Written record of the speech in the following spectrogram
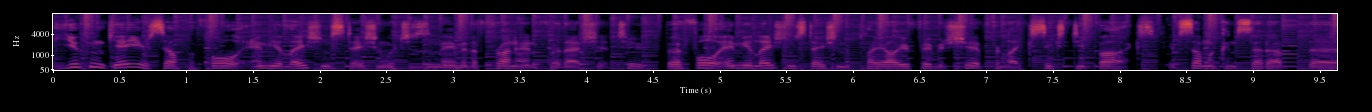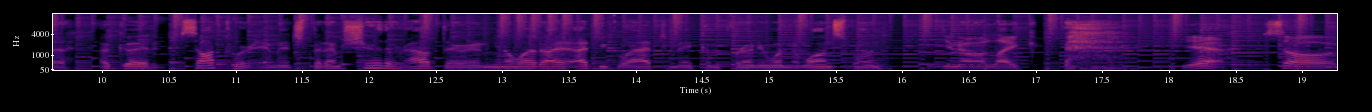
you can get yourself a full emulation station, which is the name of the front end for that shit too. But a full emulation station to play all your favorite shit for like 60 bucks. If someone can set up the a good software image, but I'm sure they're out there, and you know what? I, I'd be glad to make them for anyone that wants one. You know, like, yeah. So,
